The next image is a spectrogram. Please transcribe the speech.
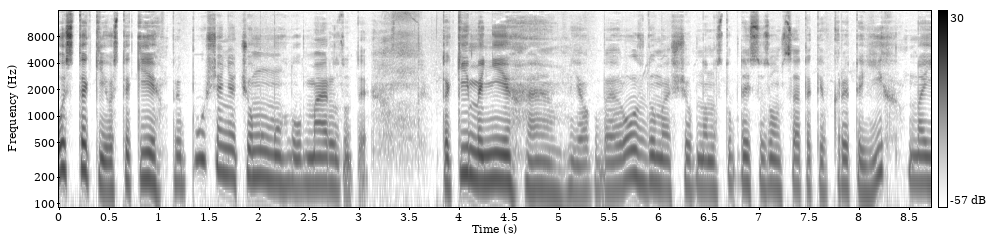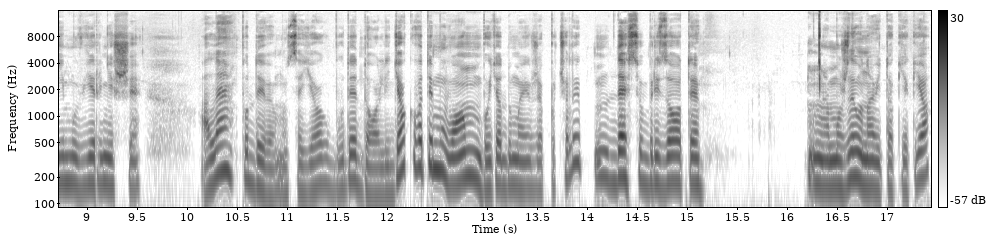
Ось такі, ось такі припущення, чому могло обмерзнути. Такі мені е, якби, роздуми, щоб на наступний сезон все-таки вкрити їх найімовірніше. Але подивимося, як буде далі. Дякуватиму вам, бо я думаю, вже почали десь обрізати. Е, Можливо, навіть так, як я.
